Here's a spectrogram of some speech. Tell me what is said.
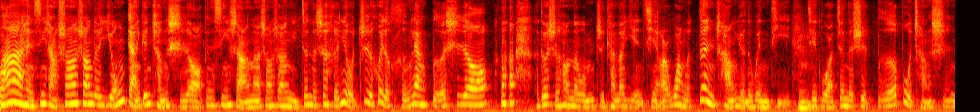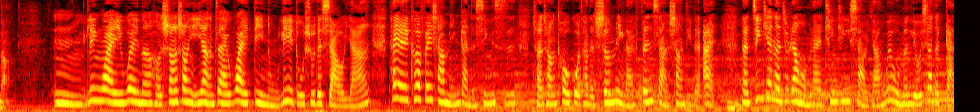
哇，很欣赏双双的勇敢跟诚实哦，更欣赏呢，双双你真的是很有智慧的衡量得失哦。很多时候呢，我们只看到眼前，而忘了更长远的问题，嗯、结果真的是得不偿失呢。嗯，另外一位呢，和双双一样在外地努力读书的小杨，他有一颗非常敏感的心思，常常透过他的生命来分享上帝的爱。嗯、那今天呢，就让我们来听听小杨为我们留下的感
